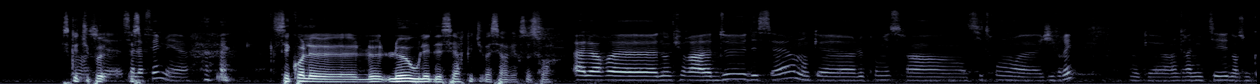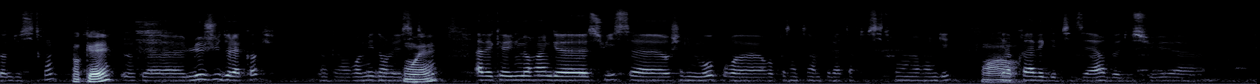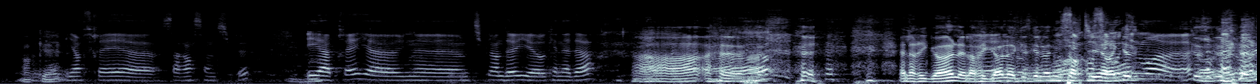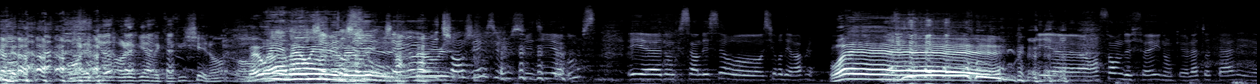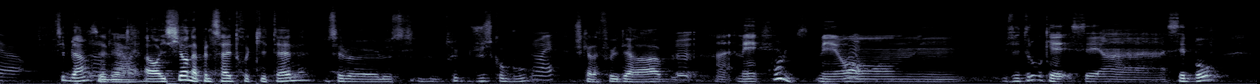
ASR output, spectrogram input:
Est-ce que bon, tu peux Ça l'a fait, mais. euh, C'est quoi le, le, le ou les desserts que tu vas servir ce soir? Alors, euh, donc il y aura deux desserts. Donc, euh, le premier sera un citron euh, givré, donc euh, un granité dans une coque de citron. Ok. Donc, euh, le jus de la coque, donc on remet dans le citron, Ouais. avec euh, une meringue suisse au chalumeau pour représenter un peu la tarte au citron meringuée. Wow. Et après, avec des petites herbes dessus. Euh, donc, bien frais, euh, ça rince un petit peu. Mhm. Et après, il y a une, euh, un petit clin d'œil au Canada. Ah, Ah, elle rigole, elle Ouais. rigole. Qu'est-ce qu'elle va nous On on sortir Qu'est-ce- de moi. euh. on, on avec les clichés, non Mais oui, Ah, mais non, oui, mais oui. J'avais même envie de changer parce que je me suis dit, euh, oups. Et euh, donc, c'est un dessert au sirop d'érable Ouais et de feuille, donc euh, la totale. Et, euh, c'est bien. C'est bien. euh, ouais. Alors ici, on appelle ça être quétaine. C'est le, le- le truc jusqu'au bout, Ouais. jusqu'à la feuille d'érable. Mm. Ouais, mais Cool. Mais on, je trouve que c'est un- c'est beau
